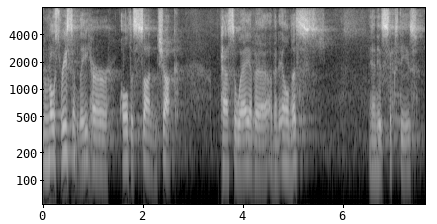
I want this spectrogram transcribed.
Most recently, her oldest son, Chuck, passed away of, a, of an illness in his 60s.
